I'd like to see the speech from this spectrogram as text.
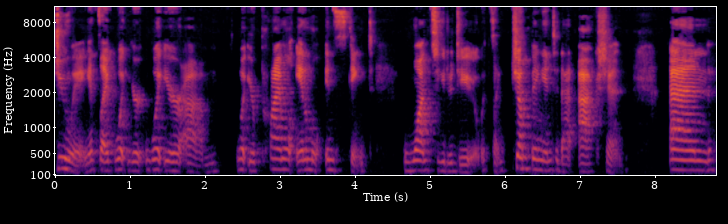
doing it's like what your what your um what your primal animal instinct wants you to do it's like jumping into that action and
